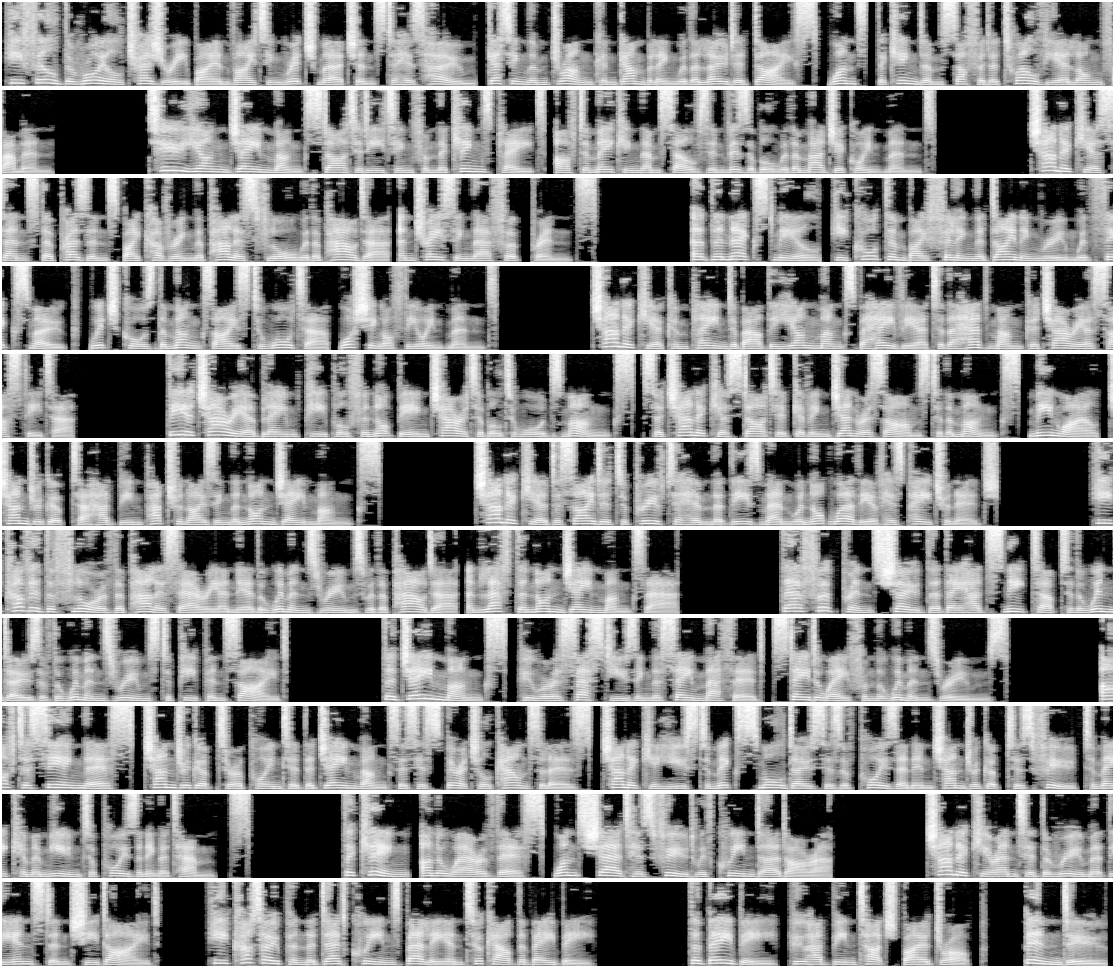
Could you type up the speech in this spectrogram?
He filled the royal treasury by inviting rich merchants to his home, getting them drunk and gambling with a loaded dice. Once, the kingdom suffered a 12-year-long famine. Two young Jain monks started eating from the king's plate, after making themselves invisible with a magic ointment. Chanakya sensed their presence by covering the palace floor with a powder, and tracing their footprints. At the next meal, he caught them by filling the dining room with thick smoke, which caused the monks' eyes to water, washing off the ointment. Chanakya complained about the young monk's behavior to the head monk Acharya Susthita. The Acharya blamed people for not being charitable towards monks, so Chanakya started giving generous alms to the monks. Meanwhile, Chandragupta had been patronizing the non-Jain monks. Chanakya decided to prove to him that these men were not worthy of his patronage. He covered the floor of the palace area near the women's rooms with a powder, and left the non-Jain monks there. Their footprints showed that they had sneaked up to the windows of the women's rooms to peep inside. The Jain monks, who were assessed using the same method, stayed away from the women's rooms. After seeing this, Chandragupta appointed the Jain monks as his spiritual counselors. Chanakya used to mix small doses of poison in Chandragupta's food to make him immune to poisoning attempts. The king, unaware of this, once shared his food with Queen Durdara. Chanakya entered the room at the instant she died. He cut open the dead queen's belly and took out the baby. The baby, who had been touched by a drop bindu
